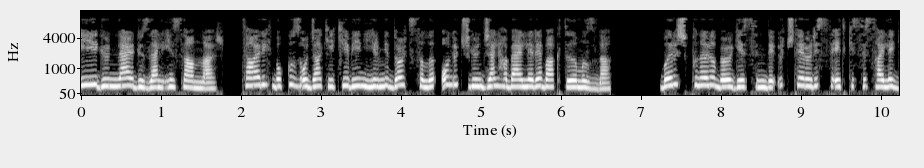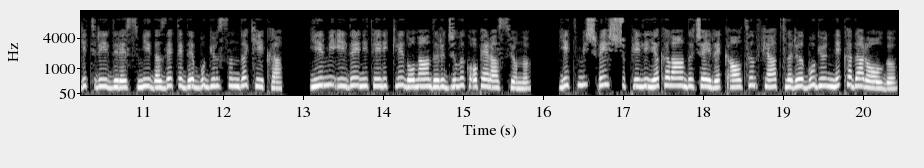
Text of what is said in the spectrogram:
İyi günler güzel insanlar. Tarih 9 Ocak 2024 Salı, 13 güncel haberlere baktığımızda. Barış Pınarı bölgesinde 3 terörist etkisiz hale getirildi resmi gazetede bugün sın dakika. 20 ilde nitelikli dolandırıcılık operasyonu. 75 şüpheli yakalandı çeyrek altın fiyatları bugün ne kadar oldu?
